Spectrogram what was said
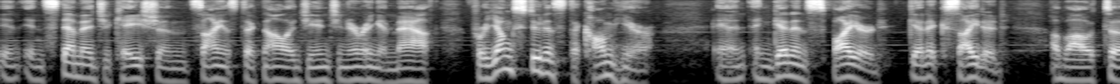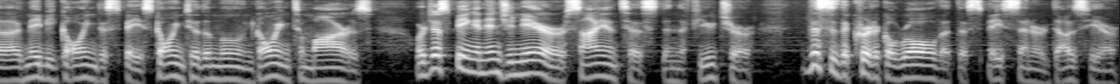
in, in STEM education, science, technology, engineering, and math, for young students to come here and, and get inspired, get excited about uh, maybe going to space, going to the moon, going to Mars, or just being an engineer or scientist in the future. This is the critical role that the Space Center does here.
